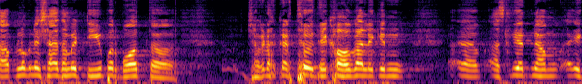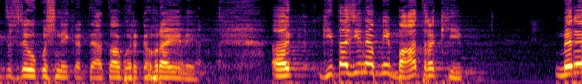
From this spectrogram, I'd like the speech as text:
आप लोग ने शायद हमें टीवी पर बहुत झगड़ा करते हुए देखा होगा लेकिन असलियत में हम एक दूसरे को कुछ नहीं करते तो आप घबराइए नहीं। गीता जी ने अपनी बात रखी। मेरे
